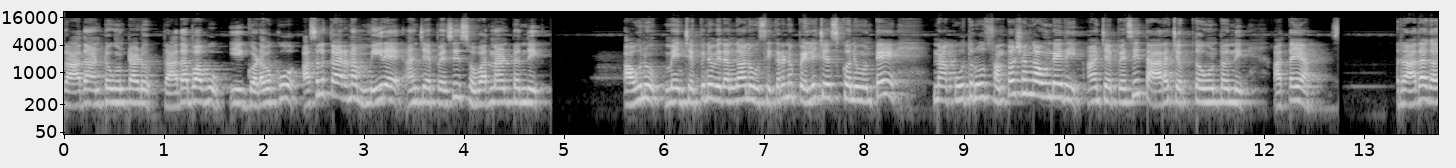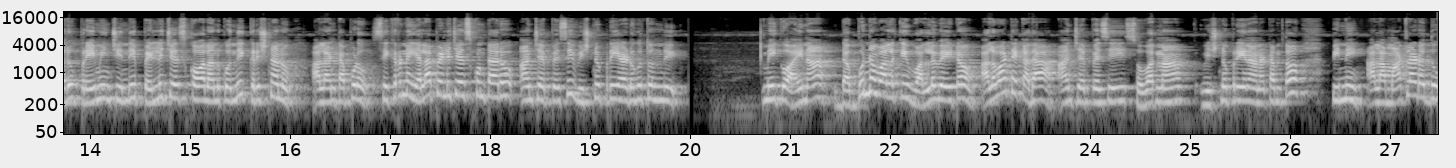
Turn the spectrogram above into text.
రాధ అంటూ ఉంటాడు. రాధాబాబు ఈ గొడవకు అసలు కారణం మీరే అని చెప్పేసి సువర్ణ అంటుంది. అవును మేము చెప్పిన విధంగా నువ్వు శిఖరను పెళ్ళి చేసుకొని ఉంటే నా కూతురు సంతోషంగా ఉండేది అని చెప్పేసి తార చెప్తూ ఉంటుంది. అత్తయ్య రాధా గారు ప్రేమించింది పెళ్ళి చేసుకోవాలనుకుంది కృష్ణను. అలాంటప్పుడు శిఖరను ఎలా పెళ్ళి చేసుకుంటారు అని చెప్పేసి విష్ణుప్రియ అడుగుతుంది. మీకు అయినా డబ్బున్న వాళ్ళకి వల్ల వేయటం అలవాటే కదా అని చెప్పేసి సువర్ణ విష్ణుప్రియని అనటంతో పిన్ని అలా మాట్లాడొద్దు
